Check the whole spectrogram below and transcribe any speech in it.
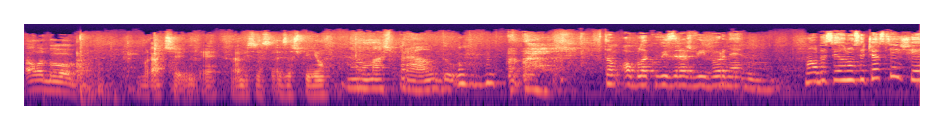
Alebo radšej nie, aby som sa nezašpinil. No, máš pravdu. V tom obleku vyzeráš výborne. Mal by si ho nosiť častejšie.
